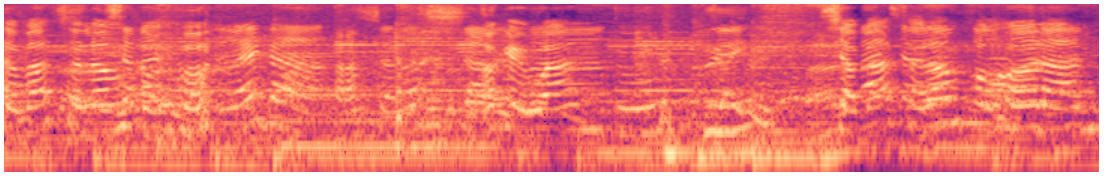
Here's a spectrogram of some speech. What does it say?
שבת שלום. רגע, שלוש אוקיי, one, two, three. שבת שלום for הולנד.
